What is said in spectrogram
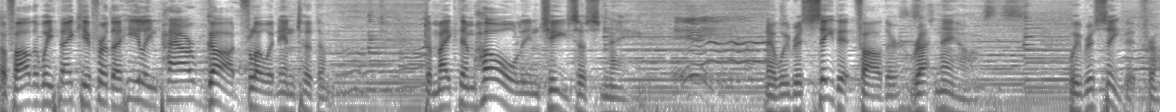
Uh, Father, we thank you for the healing power of God flowing into them to make them whole in Jesus' name. Now we receive it, Father, right now. We receive it from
